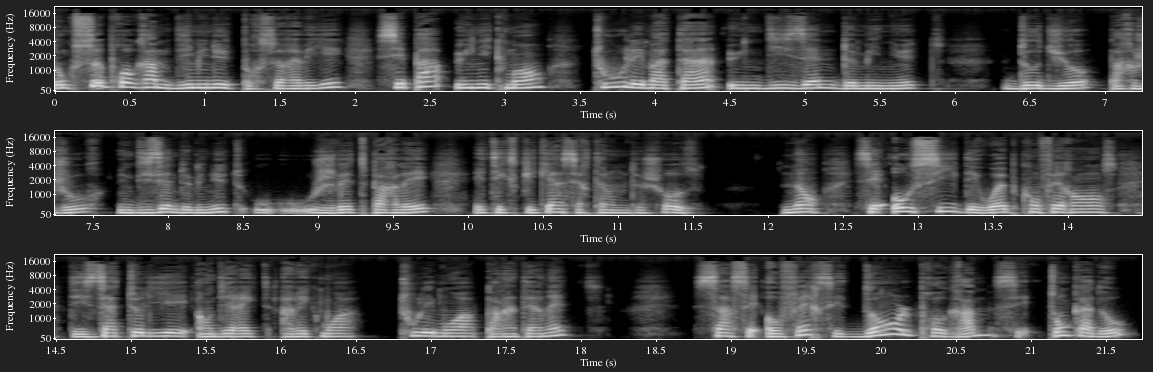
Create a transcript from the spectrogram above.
Donc ce programme 10 minutes pour se réveiller, c'est pas uniquement tous les matins une dizaine de minutes d'audio par jour, une dizaine de minutes où, je vais te parler et t'expliquer un certain nombre de choses. Non, c'est aussi des webconférences, des ateliers en direct avec moi tous les mois par internet. Ça, c'est offert, c'est dans le programme, c'est ton cadeau.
